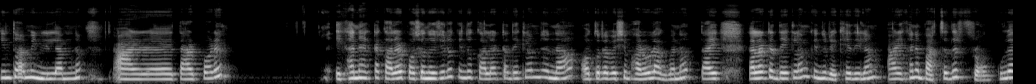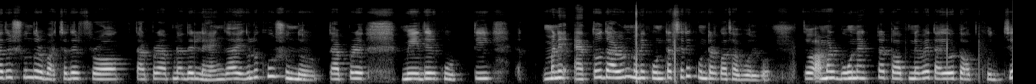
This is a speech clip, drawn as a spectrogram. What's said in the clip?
কিন্তু আমি নিলাম না। আর তারপরে এখানে একটা কালার পছন্দ হয়েছিল, কিন্তু কালারটা দেখলাম যে না, অতটা বেশি ভালো লাগবে না। তাই কালারটা দেখলাম, কিন্তু রেখে দিলাম। আর এখানে বাচ্চাদের ফ্রকগুলো এত সুন্দর, বাচ্চাদের ফ্রক, তারপরে আপনাদের লেহেঙ্গা, এগুলো খুব সুন্দর। তারপরে মেয়েদের কুর্তি মানে এত দারুণ মানে কোনটা ছেড়ে কোনটার কথা বলব? তো আমার বোন একটা টপ নেবে, তাই ও টপ খুঁজছে।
